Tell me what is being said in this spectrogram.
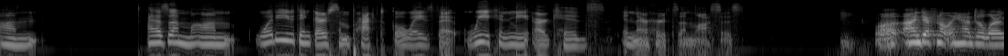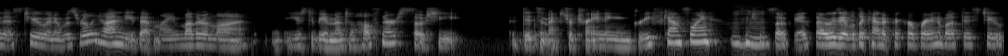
Um, as a mom, what do you think are some practical ways that we can meet our kids in their hurts and losses? Well, I definitely had to learn this too. And it was really handy that my mother in law used to be a mental health nurse. So she did some extra training in grief counseling, mm-hmm. which was so good. So I was able to kind of pick her brain about this too.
